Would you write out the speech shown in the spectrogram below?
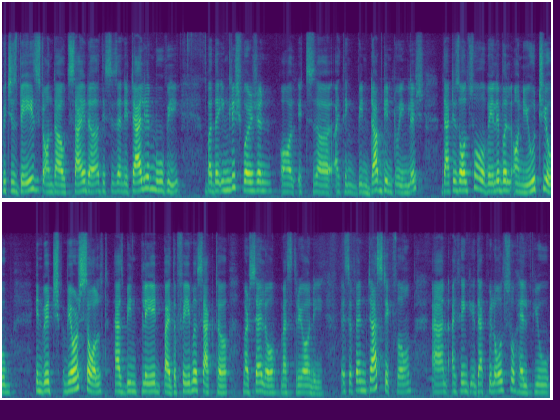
which is based on The Outsider. This is an Italian movie but the English version or it is uh, I think been dubbed into English that is also available on YouTube in which Meursault has been played by the famous actor Marcello Mastroianni. It is a fantastic film and I think that will also help you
